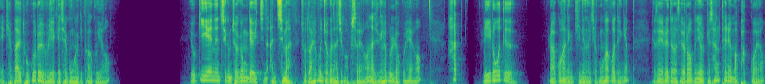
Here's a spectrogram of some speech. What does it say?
예, 개발 도구를 우리에게 제공하기도 하고요. 여기에는 지금 적용되어 있지는 않지만 저도 해본 적은 아직 없어요. 나중에 해보려고 해요. Hot reload 라고 하는 기능을 제공하거든요. 그래서 예를 들어서 여러분이 이렇게 상태를 막 바꿔요.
